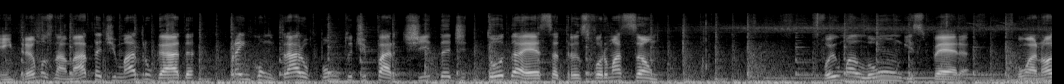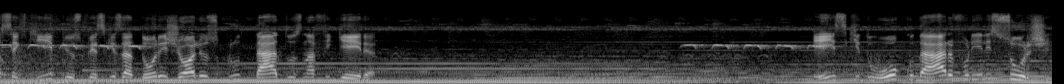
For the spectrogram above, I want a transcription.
Entramos na mata de madrugada para encontrar o ponto de partida de toda essa transformação. Foi uma longa espera, com a nossa equipe, os pesquisadores de olhos grudados na figueira. Eis que do oco da árvore ele surge,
